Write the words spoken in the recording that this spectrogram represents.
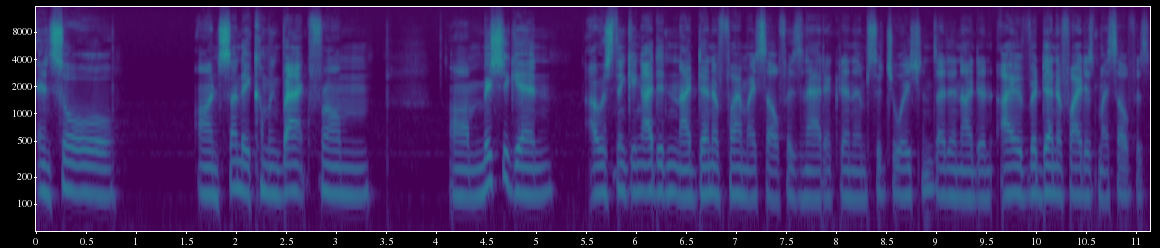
And so on Sunday, coming back from um, Michigan, I was thinking I didn't identify myself as an addict in them situations. I didn't. Ident- I've identified as myself as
